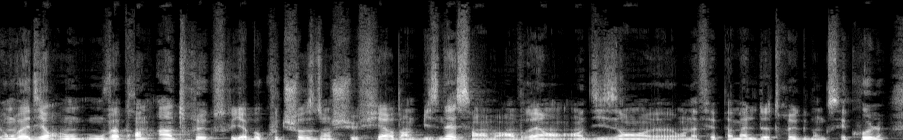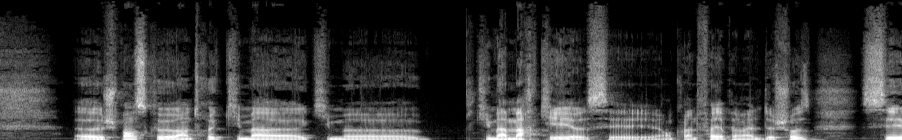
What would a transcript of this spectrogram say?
on va dire, on, va prendre un truc, parce qu'il y a beaucoup de choses dont je suis fier dans le business. En, vrai, en, 10 ans, euh, on a fait pas mal de trucs, donc c'est cool. Euh, je pense qu'un truc qui m'a qui me qui m'a marqué, euh, c'est encore une fois, il y a pas mal de choses. C'est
